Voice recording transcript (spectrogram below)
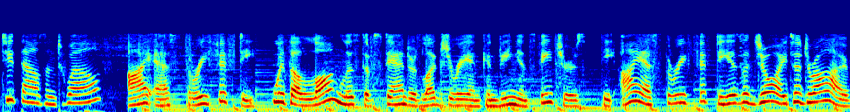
2012 IS350. With a long list of standard luxury and convenience features, the IS350 is a joy to drive.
